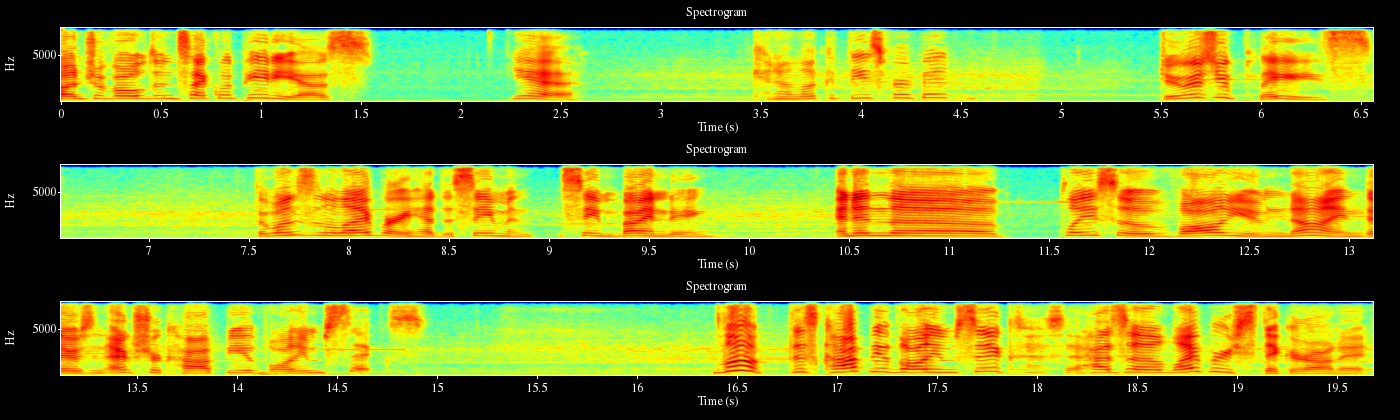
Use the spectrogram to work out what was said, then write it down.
Bunch of old encyclopedias. Yeah. Can I look at these for a bit? Do as you please. The ones in the library had the same same binding. And in the place of volume 9, there's an extra copy of volume 6. Look! This copy of volume 6 has a library sticker on it.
